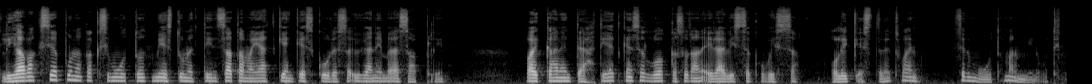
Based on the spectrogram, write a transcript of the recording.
Lihavaksi ja punakaksi muuttunut mies tunnettiin satamajätkien keskuudessa yhä nimellä Saplin, vaikka hänen tähtihetkensä luokkasodan elävissä kuvissa oli kestänyt vain sen muutaman minuutin.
